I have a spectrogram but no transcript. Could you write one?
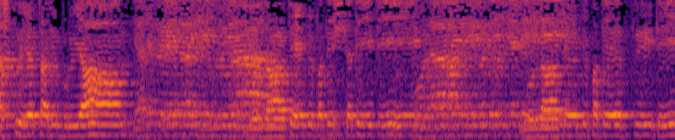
यस्तु ये तरी ब्रूयान। मूर्धाते विपतिष्यती मूर्धाते विपतेती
